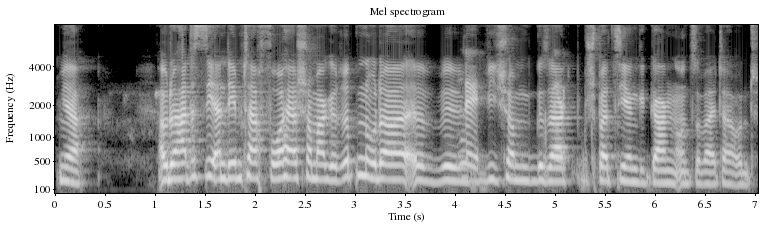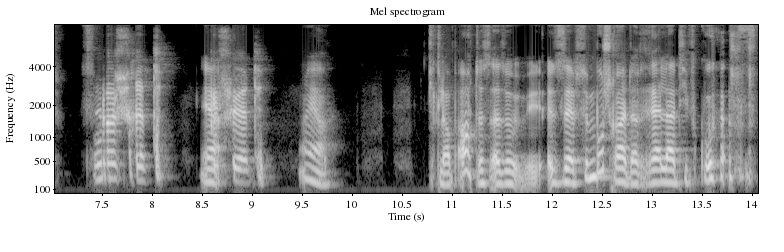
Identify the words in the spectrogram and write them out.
Ja. Aber du hattest sie an dem Tag vorher schon mal geritten oder äh, nee. wie schon gesagt, spazieren gegangen und so weiter und. Nur Schritt ja. geführt. Naja. Ah ich glaube auch, dass also selbst für einen Buschreiter relativ kurz.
